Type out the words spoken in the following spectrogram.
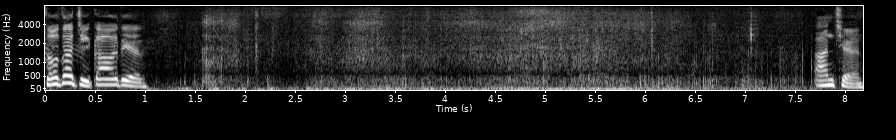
手再举高一点。安全。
